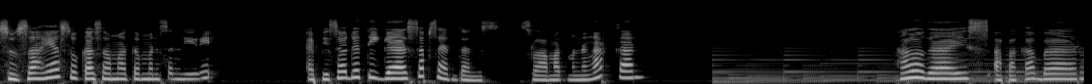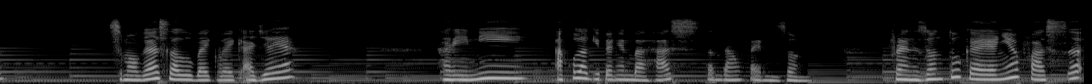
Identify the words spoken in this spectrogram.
Susah ya suka sama teman sendiri? Episode 3 Subsentence. Selamat mendengarkan. Halo guys, apa kabar? Semoga selalu baik-baik aja ya. Hari ini aku lagi pengen bahas tentang friendzone. Friendzone tuh kayaknya fase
